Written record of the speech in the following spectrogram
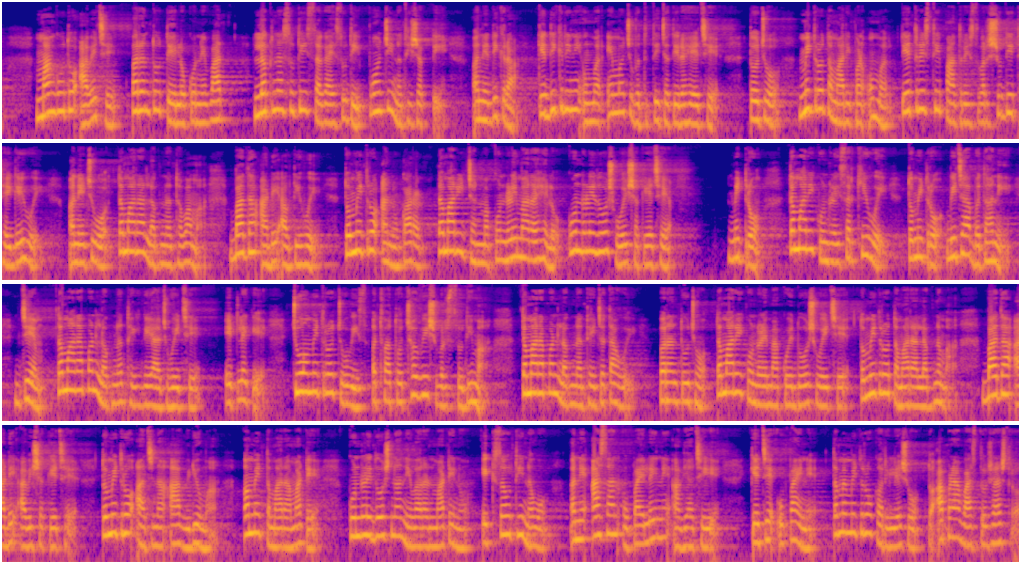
માંગવું તો આવે છે, પરંતુ તે લોકોને વાત લગ્ન સુધી, સગાઈ સુધી પહોંચી નથી શકતી. અને દીકરા કે દીકરીની ઉંમર એમ જ વધતી જતી રહે છે. તો જો, મિત્રો, તમારી પણ ઉંમર તેત્રીસથી પાંત્રીસ વર્ષ સુધી થઈ ગઈ હોય અને જુઓ, તમારા લગ્ન થવામાં બાધા આડે આવતી હોય, તો મિત્રો, આનું કારણ તમારી જન્મ કુંડળીમાં રહેલો કુંડળી દોષ હોઈ શકે છે. મિત્રો, તમારી કુંડળી સરખી હોય તો મિત્રો, બીજા બધાની જેમ તમારા પણ લગ્ન થઈ ગયા જ હોય છે. એટલે કે જુઓ મિત્રો ચોવીસ અથવા તો છવ્વીસ વર્ષ સુધીમાં તમારા પણ લગ્ન થઈ જતા હોય. પરંતુ જો તમારી કુંડળીમાં કોઈ દોષ હોય છે, તો મિત્રો તમારા લગ્નમાં બાધા આડે આવી શકે છે. તો મિત્રો આજના આ વિડીયોમાં અમે તમારા માટે કુંડળી દોષના નિવારણ માટેનો એક સૌથી નવો અને આસાન ઉપાય લઈને આવ્યા છીએ કે જે ઉપાયને તમે મિત્રો કરી લેશો તો આપણા વાસ્તુશાસ્ત્ર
